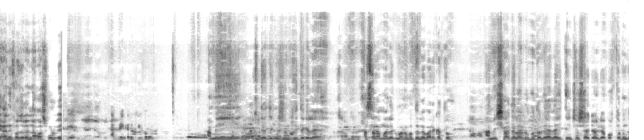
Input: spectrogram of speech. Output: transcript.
এখানে ফজরের নামাজ পড়বে। আপনি এখানে কি করেন? আমি ডেজিগনেশন হইতে গেলে আসসালামু আলাইকুম রহমতুল্লাহ বারাকাতু আমি শাহজালাল রহমতুল্লাহ আলাই তিনশো ষাট হইল বক্তবৃন্দ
